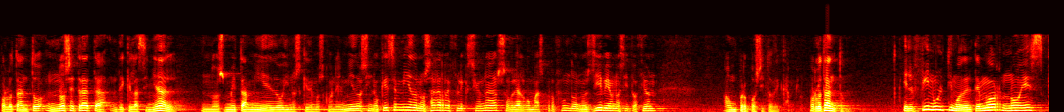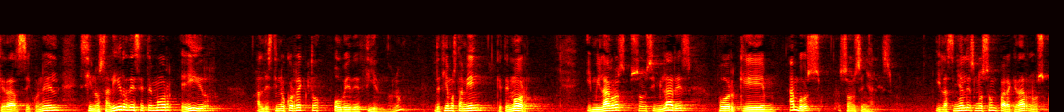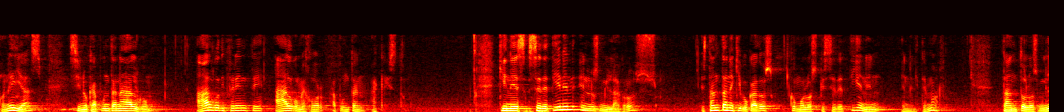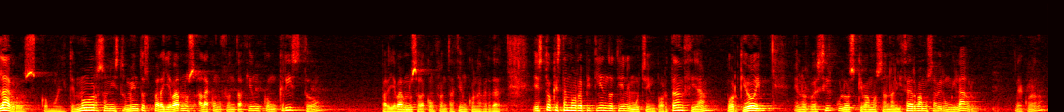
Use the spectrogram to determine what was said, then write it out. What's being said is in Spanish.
por lo tanto no se trata de que la señal nos meta miedo y nos quedemos con el miedo, sino que ese miedo nos haga reflexionar sobre algo más profundo, nos lleve a una situación, a un propósito de cambio. Por lo tanto, el fin último del temor no es quedarse con él, sino salir de ese temor e ir al destino correcto obedeciendo. ¿no? Decíamos también que temor y milagros son similares porque ambos son señales. Y las señales no son para quedarnos con ellas, sino que apuntan a algo, a algo diferente, a algo mejor, apuntan a Cristo. Quienes se detienen en los milagros están tan equivocados como los que se detienen en el temor. Tanto los milagros como el temor son instrumentos para llevarnos a la confrontación con Cristo, para llevarnos a la confrontación con la verdad. Esto que estamos repitiendo tiene mucha importancia porque hoy, en los versículos que vamos a analizar, vamos a ver un milagro. ¿De acuerdo?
